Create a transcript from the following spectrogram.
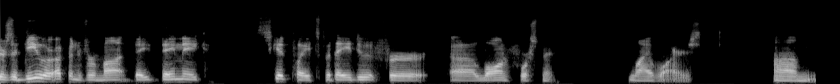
there's a dealer up in Vermont. They they make skid plates, but they do it for uh, law enforcement LiveWires. Um,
